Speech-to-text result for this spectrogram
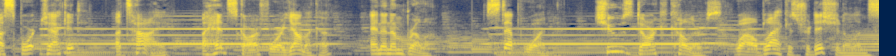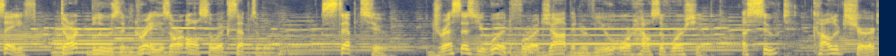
a sport jacket, a tie, a headscarf or yarmulke, and an umbrella. Step 1. Choose dark colors. While black is traditional and safe, dark blues and grays are also acceptable. Step 2. Dress as you would for a job interview or house of worship. A suit, collared shirt,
